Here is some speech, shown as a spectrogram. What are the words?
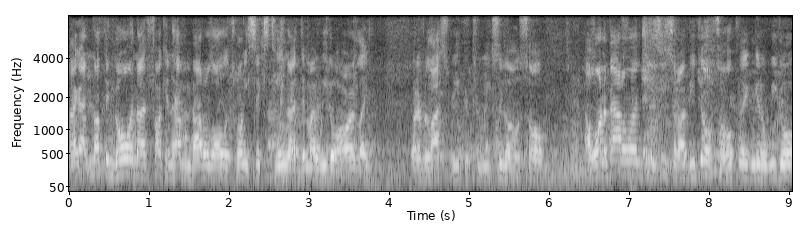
I got nothing going. I fucking haven't battled all of 2016. I did my We Go Hard like whatever last week or two weeks ago. So I want to battle on GZ, so that'd be dope. So hopefully I can get a We Go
